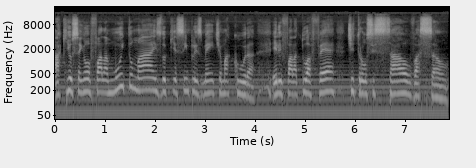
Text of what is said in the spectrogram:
Aqui o Senhor fala muito mais do que simplesmente uma cura. Ele fala: tua fé te trouxe salvação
